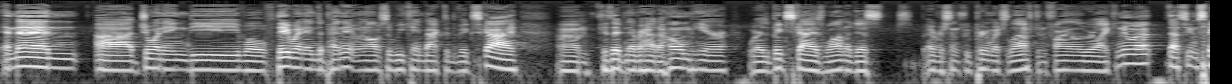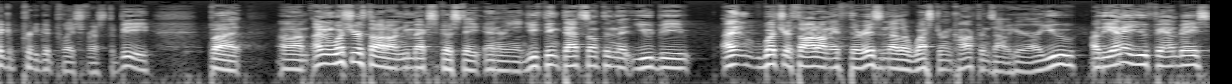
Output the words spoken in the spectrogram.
and then uh, joining the well they went independent when obviously we came back to the Big Sky because they've never had a home here where the Big Sky has wanted us ever since we pretty much left and finally we were like you know what that seems like a pretty good place for us to be but um, I mean, what's your thought on New Mexico State entering in? Do you think that's something that you'd be? I, what's your thought on if there is another Western Conference out here? Are you are the NAU fan base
